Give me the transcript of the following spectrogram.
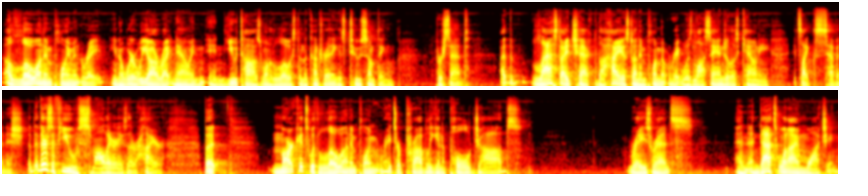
a low unemployment rate, you know, where we are right now in, in Utah is one of the lowest in the country. I think it's two something percent. I, the, last I checked, the highest unemployment rate was Los Angeles County. It's like seven ish. There's a few small areas that are higher, but markets with low unemployment rates are probably going to pull jobs, raise rents, and and that's what I'm watching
